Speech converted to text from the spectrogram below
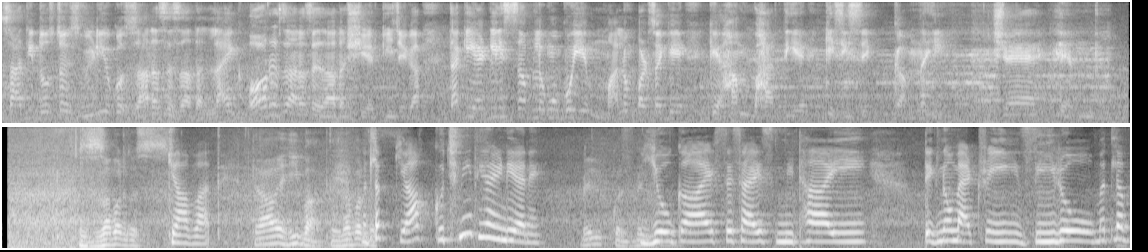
साथ ही दोस्तों, इस वीडियो को ज़्यादा से ज़्यादा लाइक और ज़्यादा से ज़्यादा शेयर कीजिएगा, ताकि एटलीस्ट सब लोगों को ये मालूम पड़ सके कि हम भारतीय किसी से कम नहीं। जय हिंद। ज़बरदस्त। क्या बात है। क्या ही बात है ज़बरदस्त। मतलब क्या कुछ नहीं दिया इंडिया ने? बिल्कुल बिल्कुल। योगा एक्सरसाइज मिठाई टिग्नोमेट्री ज़ीरो मतलब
